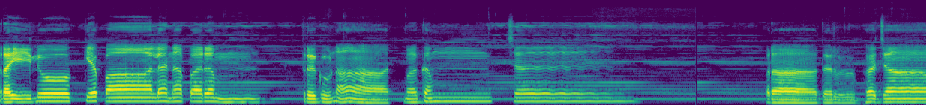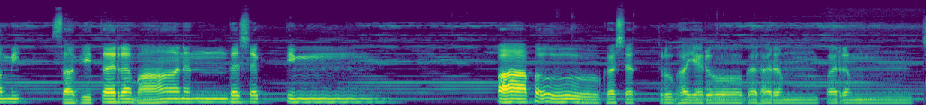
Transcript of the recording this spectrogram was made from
ത്രൈലോക്യപാലനപരം ത്രിഗുണാത്മകം ച. പ്രാതർഭജാമി സവിതരമാനന്ദശക്തിം. പാപൗഘശത്രുഭയരോഗഹരം പരം ച.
